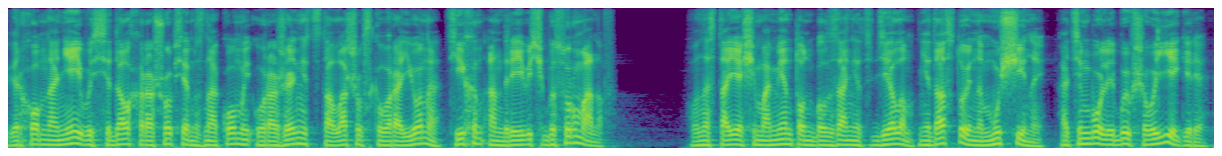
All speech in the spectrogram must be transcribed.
Верхом на ней восседал хорошо всем знакомый уроженец Талашевского района Тихон Андреевич Басурманов – в настоящий момент он был занят делом, недостойным мужчины, а тем более бывшего егеря.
